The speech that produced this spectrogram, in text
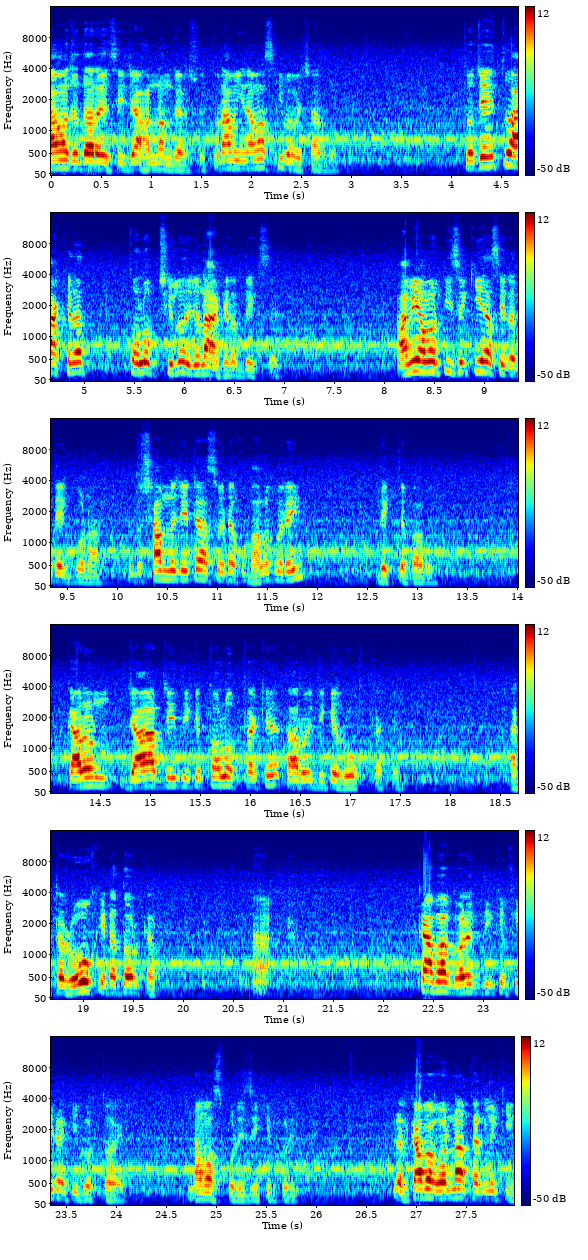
নামাজে দাঁড়াইছি, জাহান্নাম দেখা শুরু। তো আমি নামাজ কীভাবে ছাড়বো? তো যেহেতু আখেরাত তলব ছিল, এই জন্য আখেরাত দেখছে। আমি আমার পিছে কি আছে এটা দেখব না, কিন্তু সামনে যেটা আছে, ওটা খুব ভালো করেই দেখতে পাবো। কারণ যার যেদিকে তলব থাকে তার ওই দিকে রোগ থাকে। একটা রোগ এটা দরকার। কাবা ঘরের দিকে ফিরা কি করতে হয়? নামাজ পড়ি জিকির করি। কারণ কাবা ঘর না থাকলে কি?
